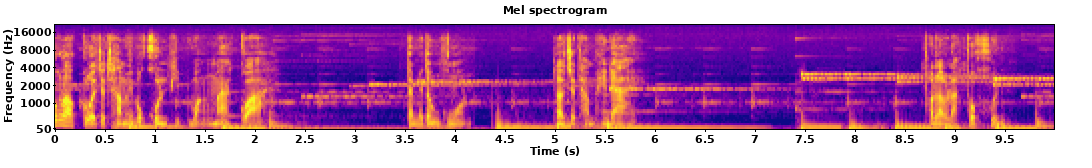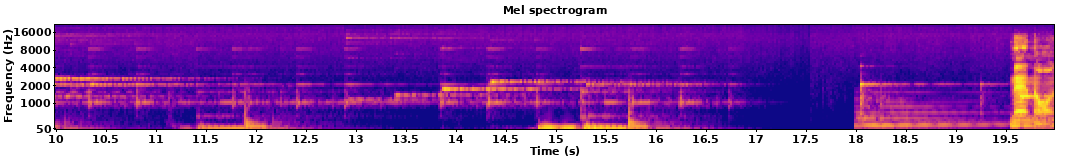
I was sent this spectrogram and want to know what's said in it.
วกเรากลัวจะทำให้พวกคุณผิดหวังมากกว่า แต่ไม่ต้องห่วง เราจะทำให้ได้ เพราะเรารักพวกคุณ แน่นอน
